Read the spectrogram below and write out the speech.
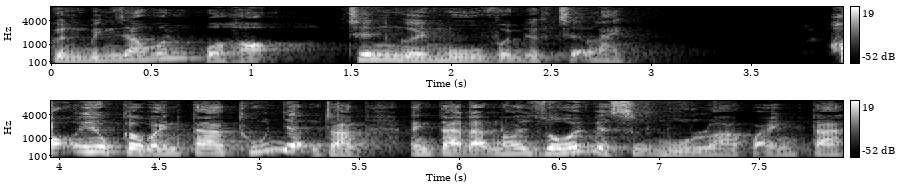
quyền bính giáo huấn của họ trên người mù vừa được chữa lành. Họ yêu cầu anh ta thú nhận rằng anh ta đã nói dối về sự mù loà của anh ta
